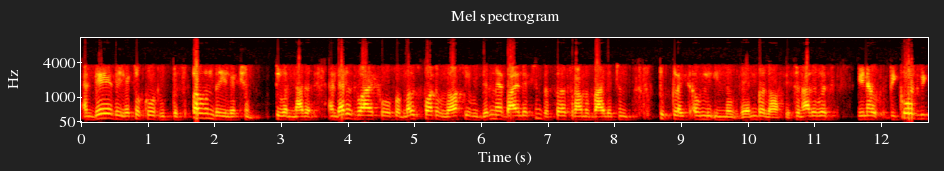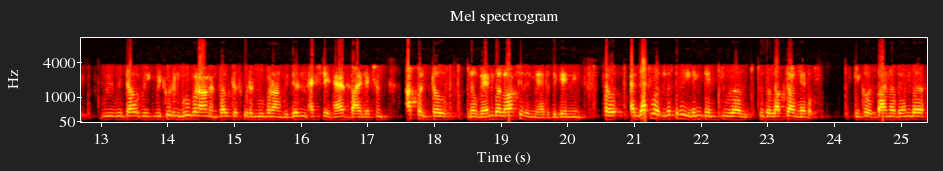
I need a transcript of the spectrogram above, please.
And there, the electoral court would postpone the election to another. And that is why, for, for most part of last year, we didn't have by-elections. The first round of by-elections took place only in November last year. So, in other words, you know, because we we we, don't, we we couldn't move around and voters couldn't move around, we didn't actually have by-elections up until November last year. Then we had it again. In, so, and that was literally linked into the to the lockdown levels, because by November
